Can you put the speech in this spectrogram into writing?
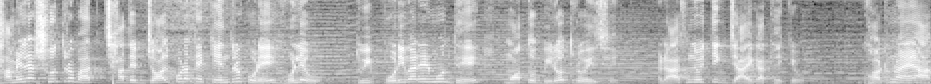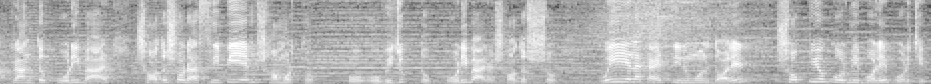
ঝামেলার সূত্রপাত ছাদের জল পোড়াকে কেন্দ্র করে হলেও দুই পরিবারের মধ্যে মতবিরোধ রয়েছে রাজনৈতিক জায়গা থেকেও। ঘটনায় আক্রান্ত পরিবার সদস্যরা সিপিএম সমর্থক ও অভিযুক্ত পরিবার সদস্য ওই এলাকায় তৃণমূল দলের সক্রিয় কর্মী বলে পরিচিত।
